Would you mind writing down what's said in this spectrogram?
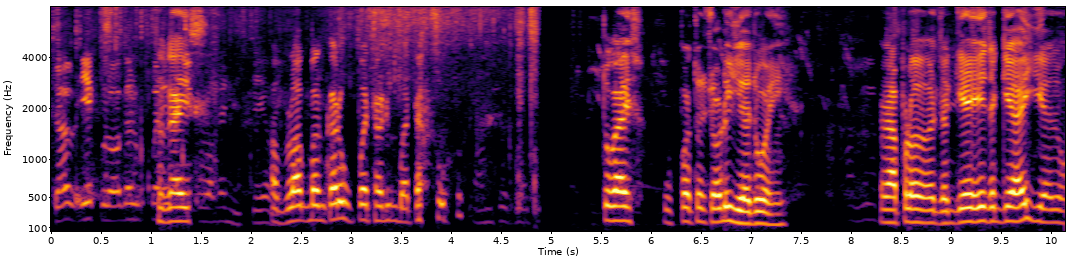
सब एक ब्लॉगर ऊपर तो एक guys, blogger नीचे આ બ્લોગ બંધ કરું ઉપર ચડીને બતાવું તો ગાઈસ ઉપર તો ચડી ગયા જો અહીં અને આપણે જગ્યાએ એ જગ્યાએ આવી ગયા જો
